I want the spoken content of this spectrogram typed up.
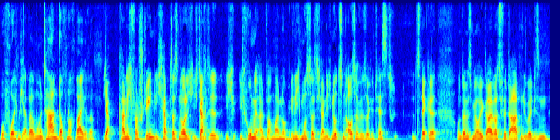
wovor ich mich aber momentan doch noch weigere. Ja, kann ich verstehen. Ich habe das neulich, ich dachte, ich, ich hole mir einfach mal ein Login. Ich muss das ja nicht nutzen, außer für solche Testzwecke. Und dann ist mir auch egal, was für Daten über diesen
